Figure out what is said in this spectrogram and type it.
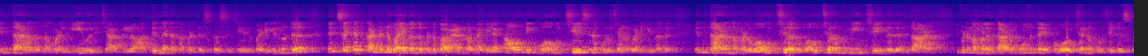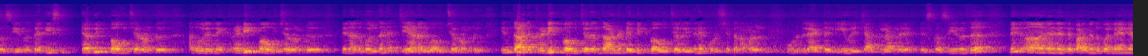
എന്താണെന്ന് നമ്മൾ ഈ ഒരു ചാപ്റ്ററിൽ ആദ്യം തന്നെ നമ്മൾ ഡിസ്കസ് ചെയ്ത് പഠിക്കുന്നുണ്ട്. ദെൻ സെക്കൻഡ് കണ്ടന്റുമായി ബന്ധപ്പെട്ട് പറയുകയാണെന്നുണ്ടെങ്കിൽ അക്കൗണ്ടിങ് വൗച്ചേഴ്സിനെ കുറിച്ചാണ് പഠിക്കുന്നത്. എന്താണ് നമ്മൾ വൗച്ചർ വൗച്ചർ എന്ന് മീൻ ചെയ്യുന്നത് എന്താണ്? ഇവിടെ നമ്മൾ എന്താണ് മൂന്ന് ടൈപ്പ് വൗച്ചറിനെ കുറിച്ച് ഡിസ്കസ് ചെയ്യുന്നത് ദാറ്റ് ഈസ് ഡെബിറ്റ് വൗച്ചർ ഉണ്ട്. അതുപോലെ തന്നെ ക്രെഡിറ്റ് വൗച്ചർ ഉണ്ട്. Then അതുപോലെ തന്നെ ജേണൽ വൗച്ചർ ഉണ്ട്. എന്താണ് ക്രെഡിറ്റ് വൗച്ചർ എന്താണ് ഡെബിറ്റ് വൗച്ചർ ഇതിനെ കുറിച്ചൊക്കെ നമ്മൾ കൂടുതലായിട്ട് ഈ ഒരു ചാപ്റ്ററിലാണ് ഡിസ്കസ് ചെയ്യുന്നത്. ഞാൻ നേരത്തെ പറഞ്ഞതുപോലെ തന്നെ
